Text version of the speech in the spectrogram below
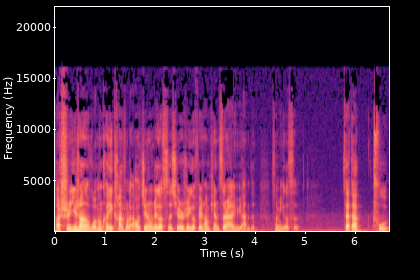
啊，实际上我们可以看出来哦，金融这个词其实是一个非常偏自然语言的这么一个词，在它出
